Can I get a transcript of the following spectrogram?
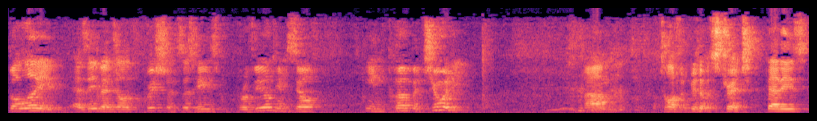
believe as evangelical Christians that he's revealed himself in perpetuity. Um, a bit of a stretch. That is,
